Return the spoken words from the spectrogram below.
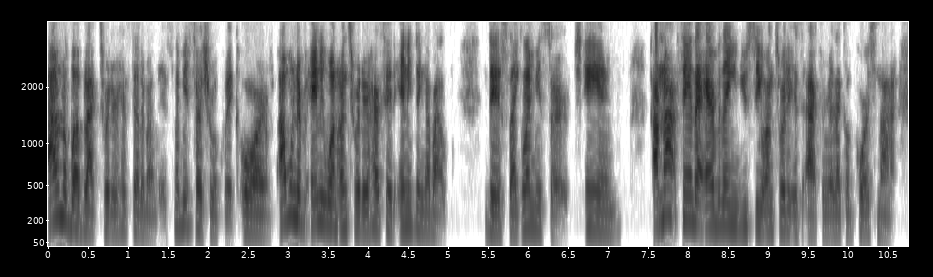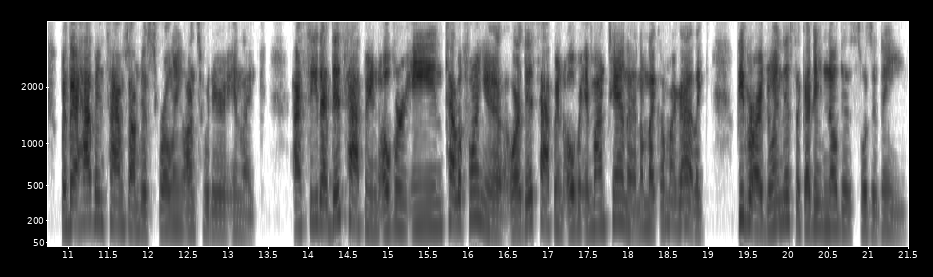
I don't know what Black Twitter has said about this. Let me search real quick. Or I wonder if anyone on Twitter has said anything about this. Like, let me search. And I'm not saying that everything you see on Twitter is accurate. Like, of course not. But there have been times where I'm just scrolling on Twitter and like I see that this happened over in California or this happened over in Montana. And I'm like, oh my God, like people are doing this. Like I didn't know this was a thing.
